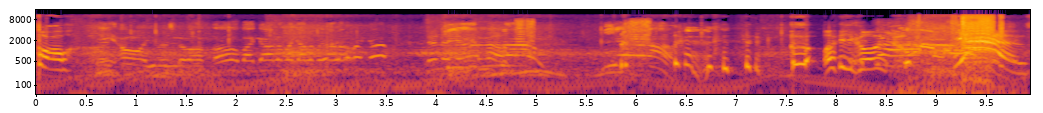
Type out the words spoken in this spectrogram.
Fall. Yeet. Oh, you missed it off. Oh my god, oh my god, oh my god, oh my god! No, no, no, no, no. Yeah! Why are you going? Yes!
